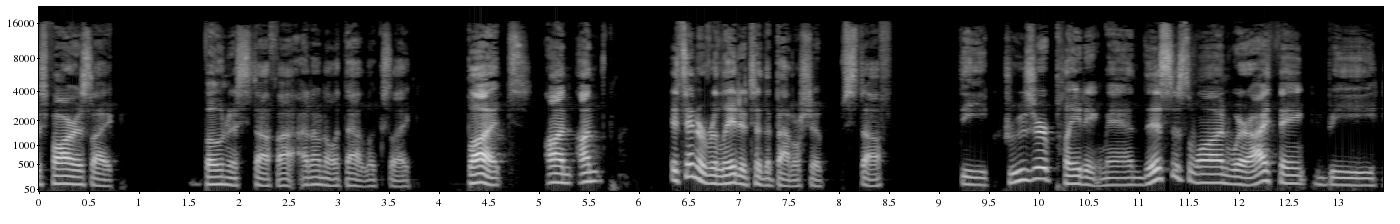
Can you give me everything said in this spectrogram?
as far as like bonus stuff I, I don't know what that looks like but on on it's interrelated to the battleship stuff the cruiser plating man this is the one where i think could be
